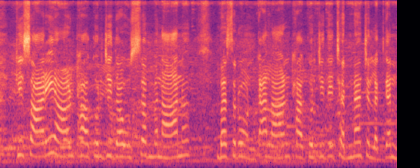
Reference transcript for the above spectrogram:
ਦੇ? ਕਿ ਸਾਰੇ ਆਣ ਠਾਕੁਰ ਜੀ ਦਾ ਉਤਸਵ ਮਨਾਣ ਬਸ ਰੌਣਕਾਂ ਲਾਣ ਠਾਕੁਰ ਜੀ ਦੇ ਚਰਨਾਂ 'ਚ ਲੱਗਣ।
